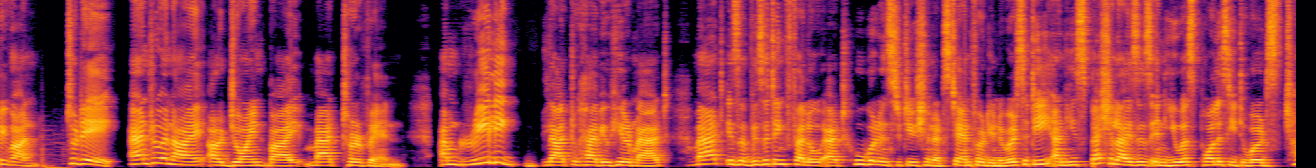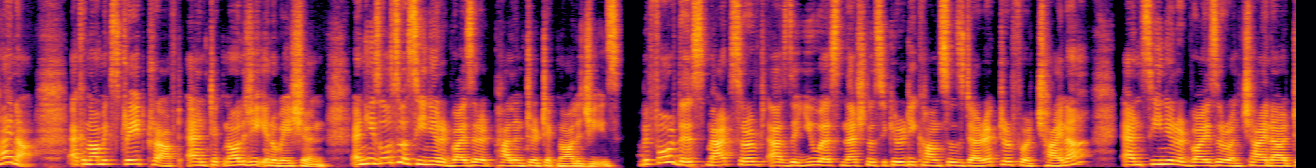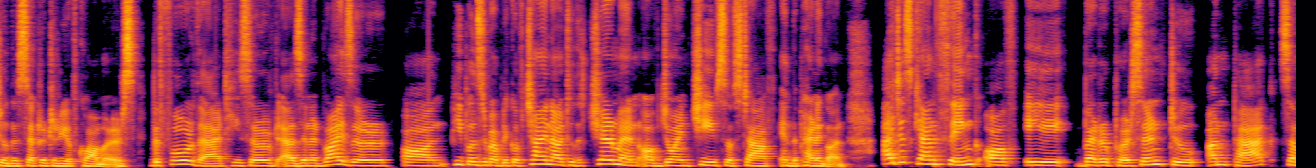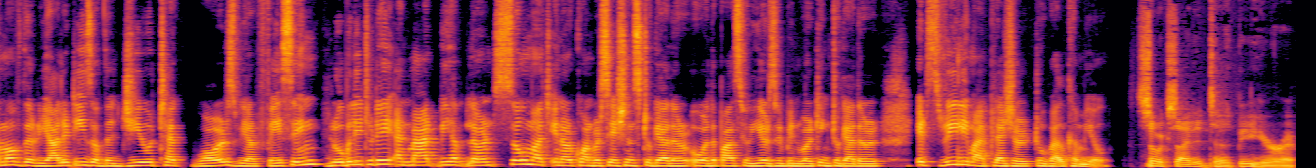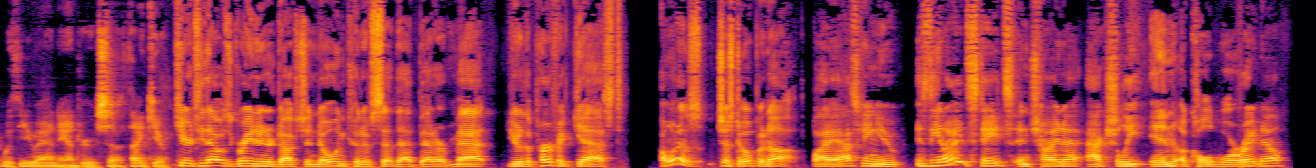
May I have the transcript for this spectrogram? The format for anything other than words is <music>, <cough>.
everyone. Today, Andrew and I are joined by Matt Turpin. I'm really glad to have you here, Matt. Matt is a visiting fellow at Hoover Institution at Stanford University, and he specializes in US policy towards China, economic statecraft, and technology innovation. And he's also a senior advisor at Palantir Technologies. Before this, Matt served as the US National Security Council's director for China and senior advisor on China to the Secretary of Commerce. Before that, he served as an advisor on People's Republic of China to the chairman of Joint Chiefs of Staff in the Pentagon. I just can't think of a better person to unpack some of the realities of the geotech wars we are facing globally today. And Matt, we have learned so much in our conversations together over the past few years we've been working together. It's really my pleasure to welcome you. So excited to be here uh, with you and Andrew. So thank you. Kirti, that was a great introduction. No one could have said that better. Matt, you're the perfect guest. I want to just open up by asking you Is the United States and China actually in a Cold War right now?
